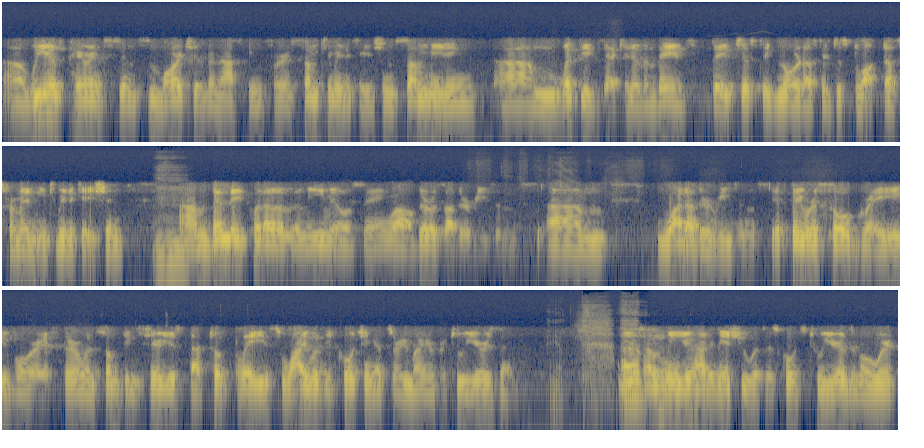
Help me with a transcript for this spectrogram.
uh, we as parents since March have been asking for some communication, some meeting um, with the executive, and they've they've just ignored us. They've just blocked us from any communication. Mm-hmm. Um, then they put out an email saying, "Well, there was other reasons. Um, what other reasons? If they were so grave, or if there was something serious that took place, why was he coaching at Surrey Minor for two years then?" Yeah. You're uh, telling me you had an issue with this coach two years ago, which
